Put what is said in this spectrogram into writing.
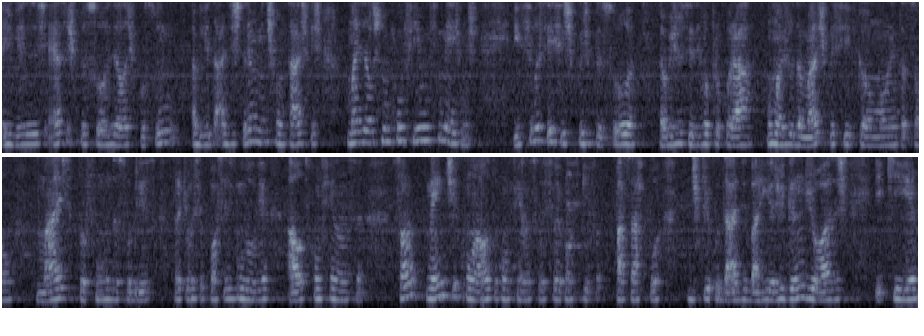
às vezes essas pessoas elas possuem habilidades extremamente fantásticas, mas elas não confiam em si mesmas. E se você é esse tipo de pessoa, talvez você deva procurar uma ajuda mais específica, uma orientação mais profunda sobre isso, para que você possa desenvolver a autoconfiança. Somente com a autoconfiança você vai conseguir passar por dificuldades e barreiras grandiosas e que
